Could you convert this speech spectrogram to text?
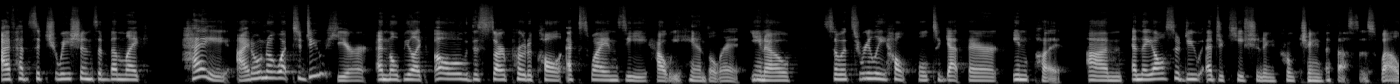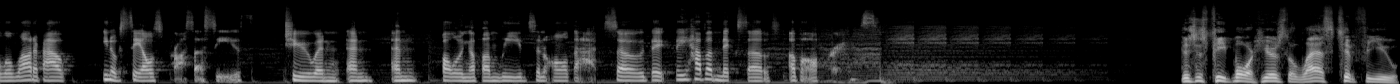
I've had situations and been like, hey, I don't know what to do here. And they'll be like, oh, this is our protocol X, Y, and Z, how we handle it, you know? So it's really helpful to get their input. Um, and they also do education and coaching with us as well, a lot about, you know, sales processes too, and and and following up on leads and all that. So they, they have a mix of of offerings. This is Pete Moore. Here's the last tip for you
